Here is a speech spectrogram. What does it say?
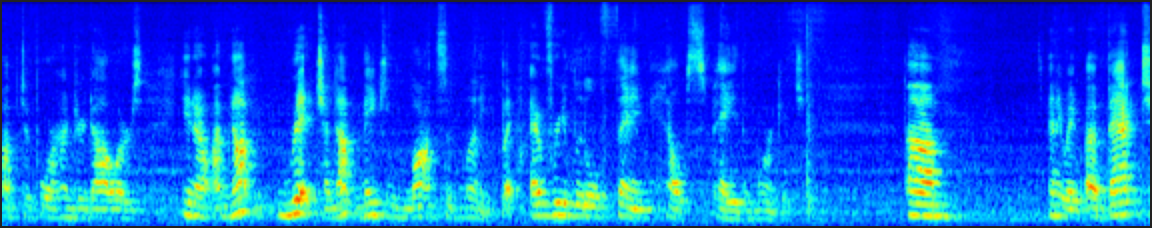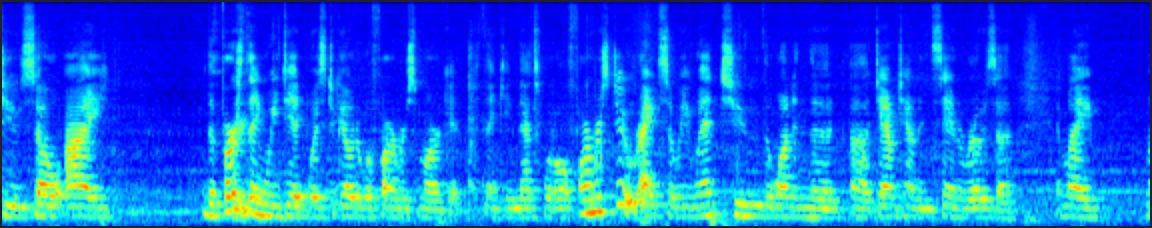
up to four hundred dollars. You know, I'm not rich, I'm not making lots of money, but every little thing helps pay the mortgage. Um, anyway, uh, back to, so I, the first thing we did was to go to a farmer's market, thinking that's what all farmers do, right? So we went to the one in the uh, downtown in Santa Rosa, and my, uh,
